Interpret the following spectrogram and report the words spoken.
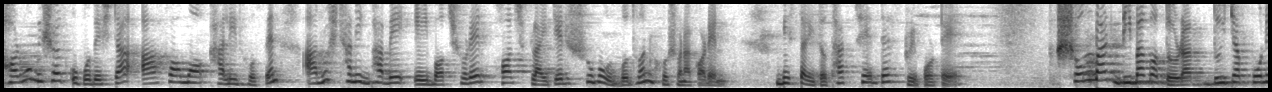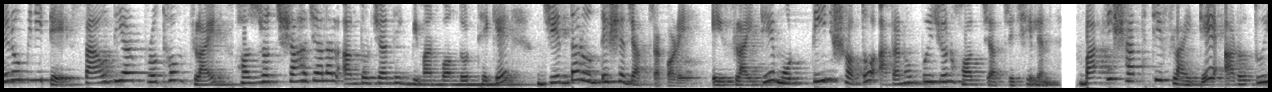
ধর্ম বিষয়ক উপদেষ্টা আফম খালিদ হোসেন আনুষ্ঠানিকভাবে এই বছরের হজ ফ্লাইটের শুভ উদ্বোধন ঘোষণা করেন। বিস্তারিত থাকছে ডেস্ক রিপোর্টে। সোমবার দিবাগত রাত দুইটা পনেরো মিনিটে সাউদিয়ার প্রথম ফ্লাইট হজরত শাহজালাল আন্তর্জাতিক বিমানবন্দর থেকে জেদ্দার উদ্দেশ্যে যাত্রা করে। এই ফ্লাইটে মোট তিন শত আটানব্বই জন হজ যাত্রী ছিলেন। বাকি সাতটি ফ্লাইটে আরও দুই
